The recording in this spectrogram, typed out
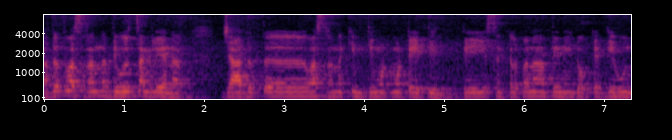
आदत वासरांना दिवस चांगले येणार ज्या आदत अं, वासरांना किमती मोठमोठ्या येतील ते संकल्पना त्यांनी डोक्यात घेऊन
